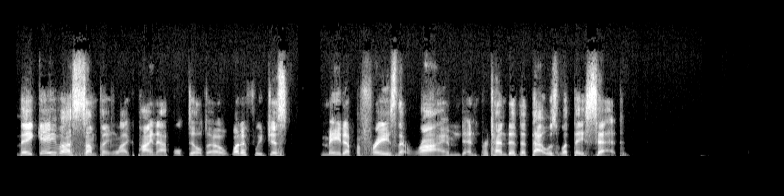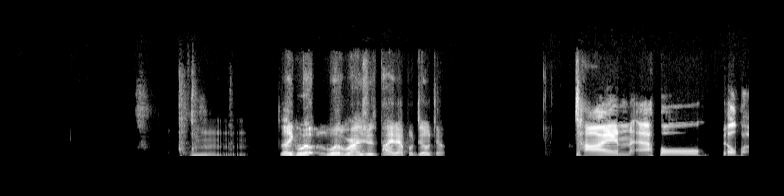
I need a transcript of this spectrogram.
they gave us something like pineapple dildo, what if we just made up a phrase that rhymed and pretended that that was what they said? Hmm. Like what what rhymes with pineapple dildo? Time apple Bilbo.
